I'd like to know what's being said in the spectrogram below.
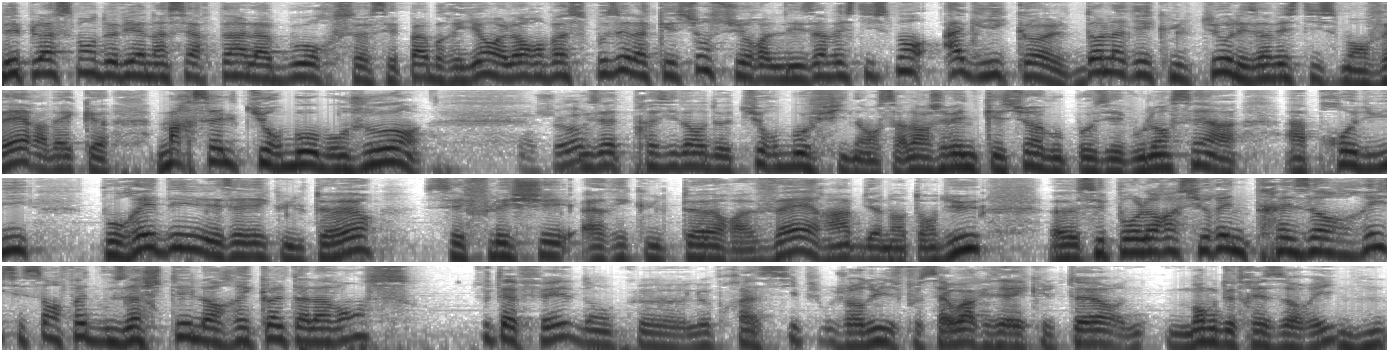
Les placements deviennent incertains, la bourse, c'est pas brillant. Alors on va se poser la question sur les investissements agricoles. Dans l'agriculture, les investissements verts avec Marcel Turbo. Bonjour. Bonjour. Vous êtes président de Turbo Finance. Alors j'avais une question à vous poser. Vous lancez un, un produit pour aider les agriculteurs. C'est fléché agriculteurs verts, hein, bien entendu. Euh, c'est pour leur assurer une trésorerie, c'est ça En fait, vous achetez leur récolte à l'avance? Tout à fait. Donc euh, le principe, aujourd'hui, il faut savoir que les agriculteurs manquent de trésorerie. Mhm.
